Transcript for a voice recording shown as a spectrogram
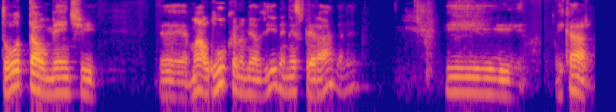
totalmente é, maluca na minha vida, inesperada, né? E, e cara,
